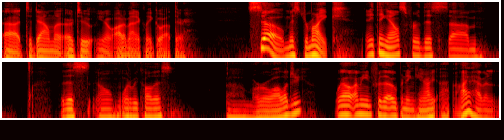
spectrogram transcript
uh, to download or to, you know, automatically go out there. So, Mr. Mike, anything else for this um for this oh, what do we call this? Uh, Morology? Well, I mean for the opening here. I I, I haven't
